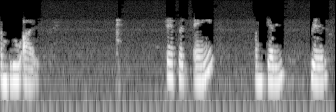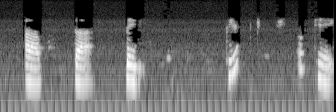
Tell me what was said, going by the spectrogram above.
and blue eyes. If it ain't, I'm getting rid of the baby. Clear? Okay.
